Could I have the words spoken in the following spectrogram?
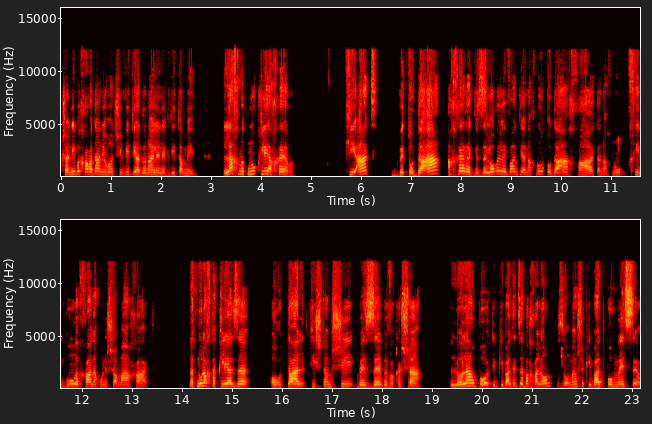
כשאני בחרדה, אני אומרת, שיוויתי אדוני לנגדי תמיד. לך נתנו כלי אחר. כי את בתודעה אחרת, וזה לא רלוונטי, אנחנו תודעה אחת, אנחנו חיבור אחד, אנחנו נשמה אחת. נתנו לך את הכלי הזה, אורטל, תשתמשי בזה בבקשה. לא להרפות. אם קיבלת את זה בחלום, זה אומר שקיבלת פה מסר.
